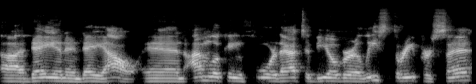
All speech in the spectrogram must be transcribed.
uh, day in and day out. And i'm looking for that to be over at least 3%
